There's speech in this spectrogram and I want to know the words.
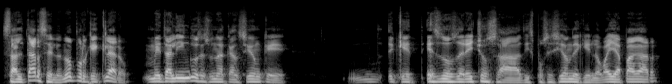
saltárselo, ¿no? Porque claro, Metalingos es una canción que, que es los derechos a disposición de quien lo vaya a pagar,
